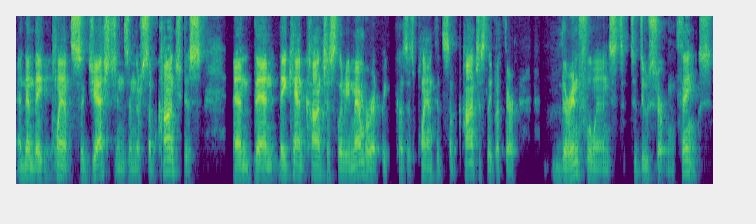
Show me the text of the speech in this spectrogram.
and then they plant suggestions in their subconscious, and then they can't consciously remember it because it's planted subconsciously, but they're they're influenced to do certain things.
